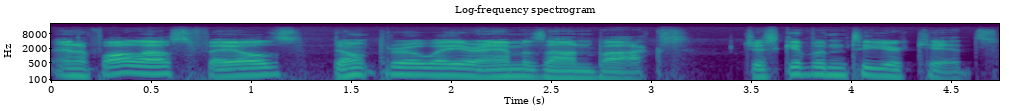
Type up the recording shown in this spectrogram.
And if all else fails, don't throw away your Amazon box. Just give them to your kids.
